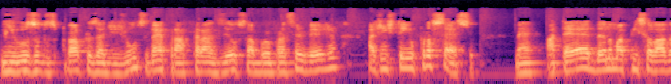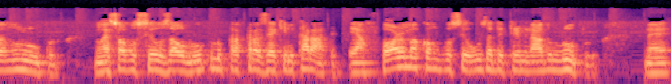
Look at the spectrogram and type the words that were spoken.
e uso dos próprios adjuntos, né, para trazer o sabor para a cerveja, a gente tem o processo, né? Até dando uma pincelada no lúpulo. Não é só você usar o lúpulo para trazer aquele caráter, é a forma como você usa determinado lúpulo, né?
